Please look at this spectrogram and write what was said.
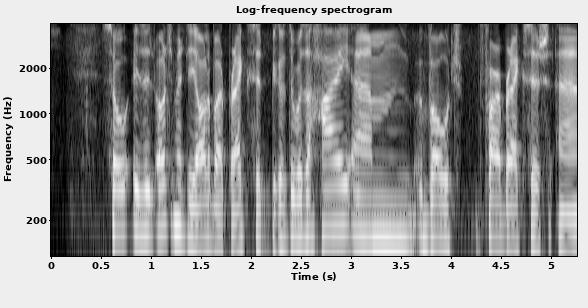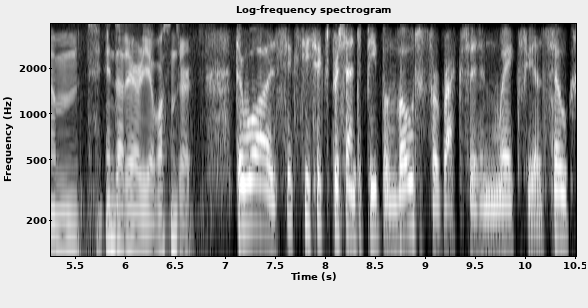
So, is it ultimately all about Brexit? Because there was a high um, vote for Brexit um, in that area, wasn't there? There was. 66% of people voted for Brexit in Wakefield. So,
